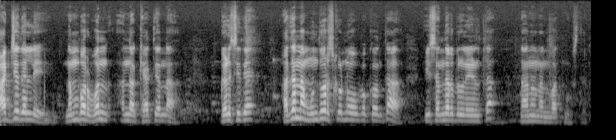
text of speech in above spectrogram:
ರಾಜ್ಯದಲ್ಲಿ ನಂಬರ್ ಒನ್ ಅನ್ನೋ ಖ್ಯಾತಿಯನ್ನು ಗಳಿಸಿದೆ. ಅದನ್ನು ಮುಂದುವರಿಸ್ಕೊಂಡು ಹೋಗ್ಬೇಕು ಅಂತ ಈ ಸಂದರ್ಭದಲ್ಲಿ ಹೇಳ್ತಾ ನಾನು ನನ್ನ ಮಾತು ಮುಗಿಸ್ತೇನೆ.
